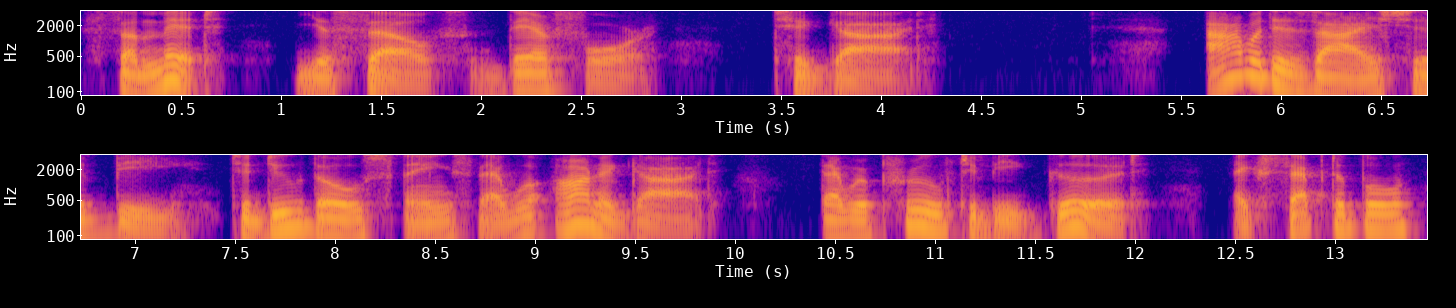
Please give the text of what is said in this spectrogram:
Submit yourselves, therefore, to God. Our desire should be to do those things that will honor God, that will prove to be good, acceptable,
